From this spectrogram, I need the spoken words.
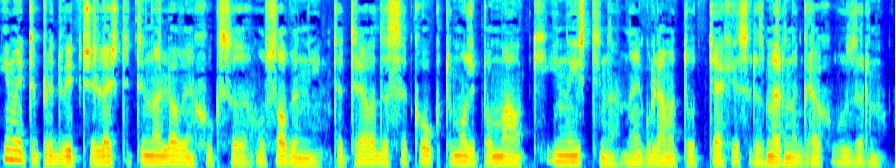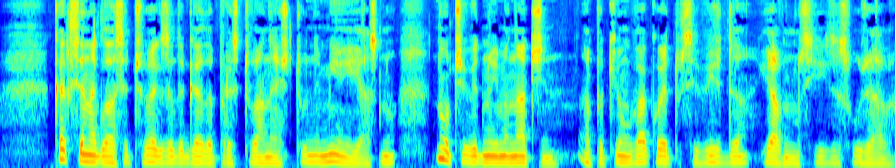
Имайте предвид, че лещите на Льовен Хук са особени. Те трябва да са колкото може по-малки и наистина най-голямата от тях е с размер на грахово зърно. Как се наглася човек за да гледа през това нещо, не ми е ясно, но очевидно има начин, а пък и това, което се вижда, явно си заслужава.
